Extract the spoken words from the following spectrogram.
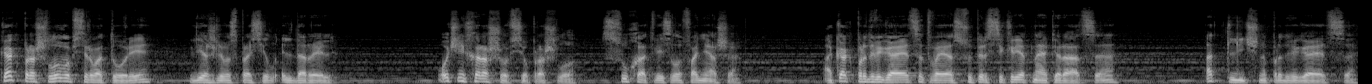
«Как прошло в обсерватории?» — вежливо спросил Эльдарель. «Очень хорошо все прошло», — сухо ответила Фаняша. А как продвигается твоя суперсекретная операция? Отлично продвигается.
